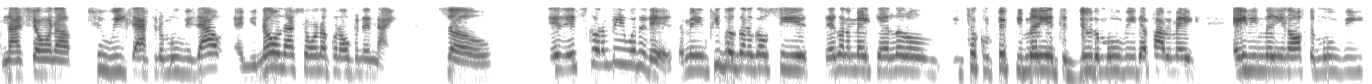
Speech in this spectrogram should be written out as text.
I'm not showing up two weeks after the movie's out, and you know I'm not showing up on opening night. So it, it's going to be what it is. I mean, people are going to go see it. They're going to make their little. It took them 50 million to do the movie. They'll probably make 80 million off the movie.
